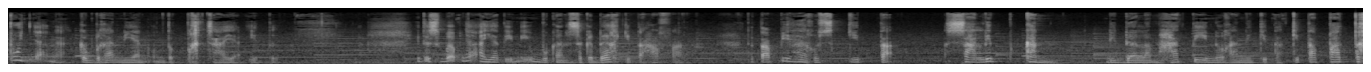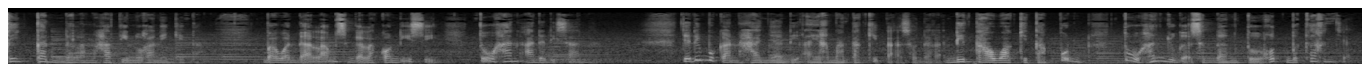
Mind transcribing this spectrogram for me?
punya nggak keberanian untuk percaya itu? Itu sebabnya ayat ini bukan sekedar kita hafal, tetapi harus kita salibkan di dalam hati nurani kita. Kita patrikan dalam hati nurani kita. Bahwa dalam segala kondisi Tuhan ada di sana. Jadi bukan hanya di air mata kita saudara. Di tawa kita pun Tuhan juga sedang turut bekerja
